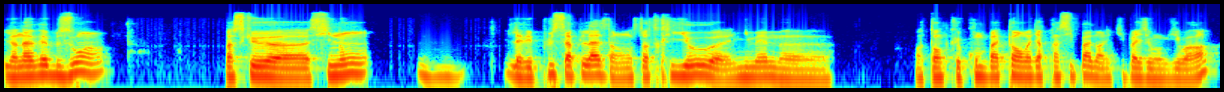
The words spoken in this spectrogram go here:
il en avait besoin parce que euh, sinon, il avait plus sa place dans le Monster Trio, euh, ni même euh, en tant que combattant, on va dire, principal dans l'équipage de Mugiwara.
